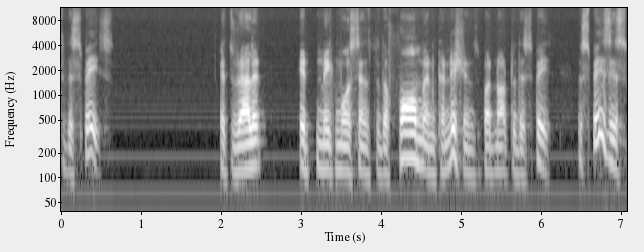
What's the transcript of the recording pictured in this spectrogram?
to the space. It's valid, it makes more sense to the form and conditions, but not to the space. The space is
